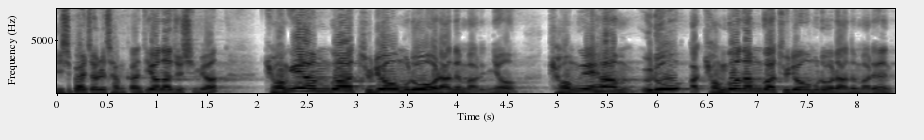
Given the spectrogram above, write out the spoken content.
28절을 잠깐 띄어놔 주시면 경외함과 두려움으로라는 말은요. 경외함으로 아 경건함과 두려움으로라는 말은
